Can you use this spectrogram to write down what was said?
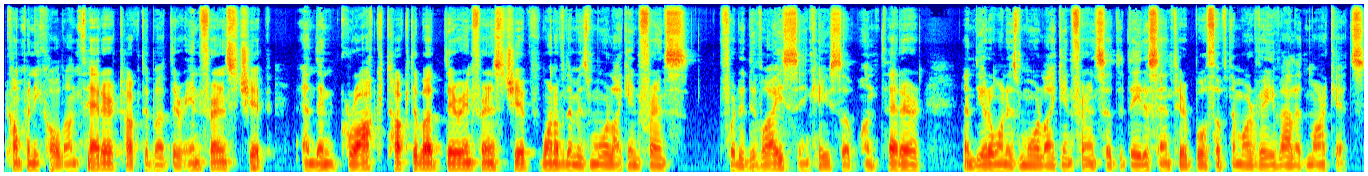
a company called untether talked about their inference chip and then Groq talked about their inference chip one of them is more like inference for the device in case of untether. and the other one is more like inference at the data center. Both of them are very valid markets.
